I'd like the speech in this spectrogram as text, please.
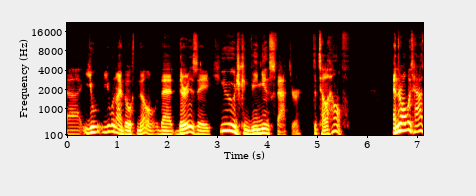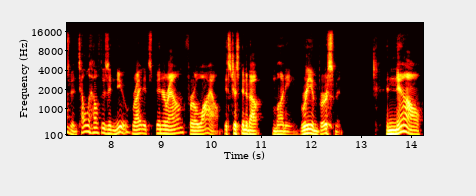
uh, you you and I both know that there is a huge convenience factor to telehealth. And there always has been. Telehealth isn't new, right? It's been around for a while. It's just been about money, reimbursement. And now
